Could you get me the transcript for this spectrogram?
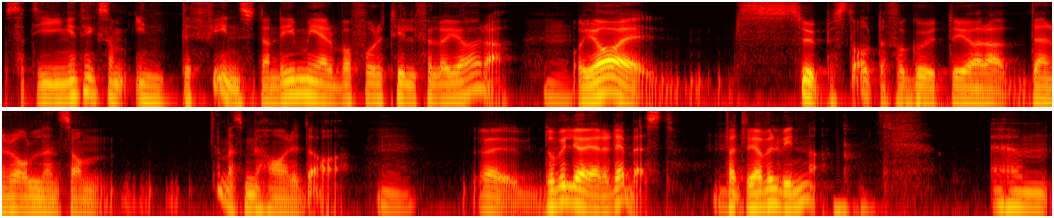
Så det är ingenting som inte finns, utan det är mer vad får du tillfälle att göra? Mm. Och jag är superstolt att få gå ut och göra den rollen som, ja, som jag har idag. Mm. Eh, Då vill jag göra det bäst. För att jag vill vinna. Ehm,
